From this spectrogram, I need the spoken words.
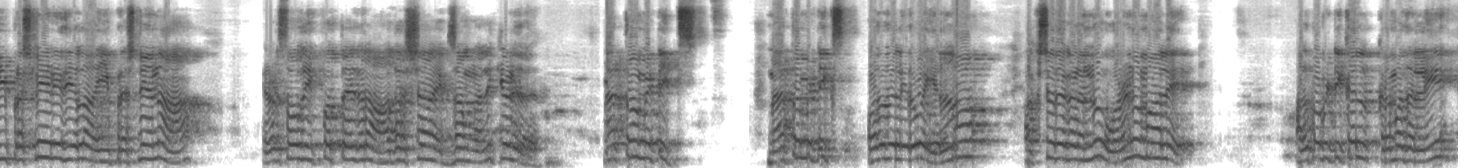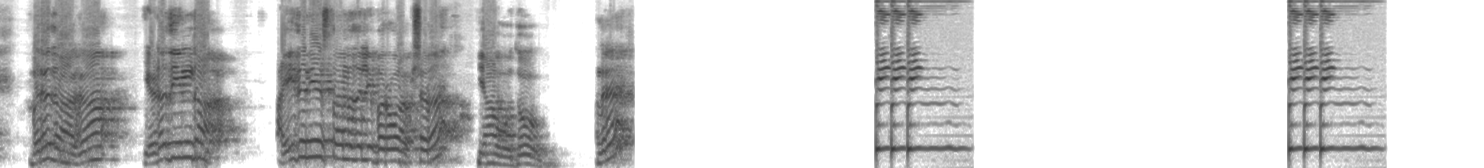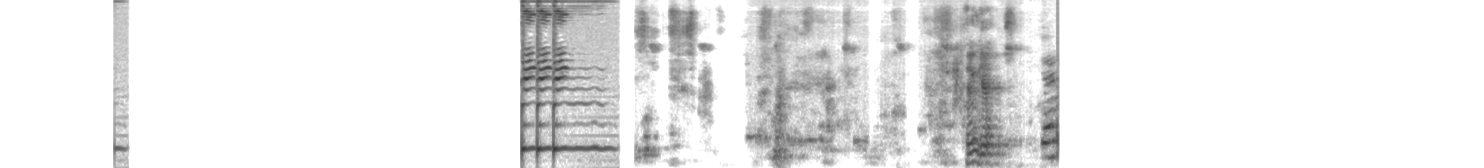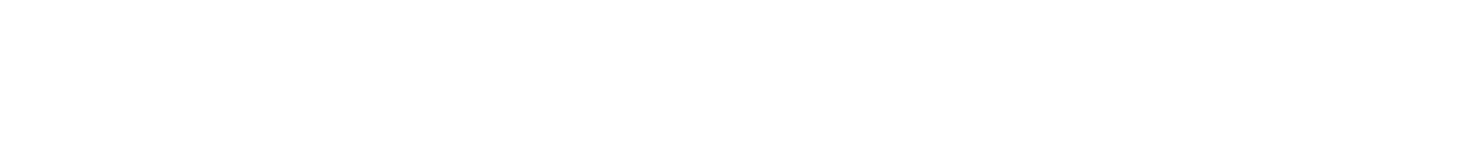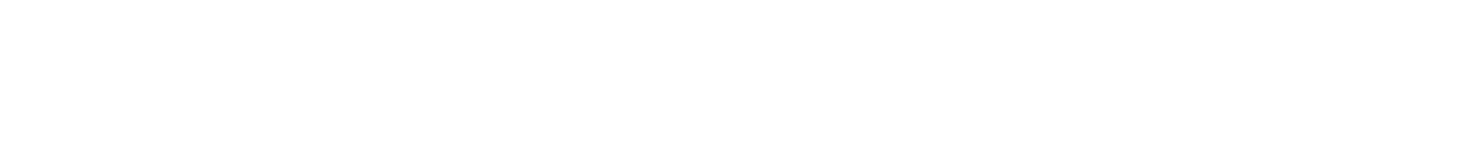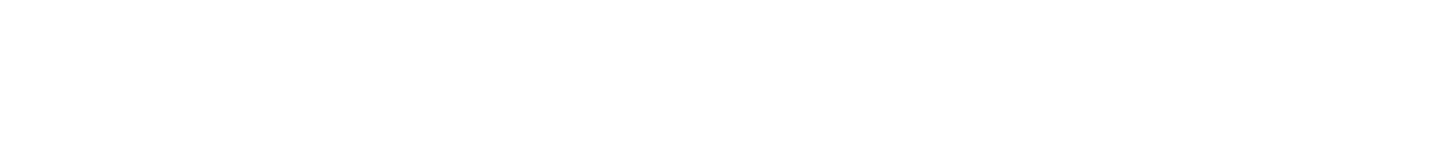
ಈ ಪ್ರಶ್ನೆ ಏನಿದೆಯಲ್ಲ, ಈ ಪ್ರಶ್ನೆಯನ್ನ ಎರಡ್ ಸಾವಿರದ ಇಪ್ಪತ್ತೈದರ ಆದರ್ಶ ಎಕ್ಸಾಮ್ನಲ್ಲಿ ಕೇಳಿದ್ದಾರೆ. ಮ್ಯಾಥಮೆಟಿಕ್ಸ್ ಮ್ಯಾಥಮೆಟಿಕ್ಸ್ ಪದದಲ್ಲಿರುವ ಎಲ್ಲಾ ಅಕ್ಷರಗಳನ್ನು ವರ್ಣಮಾಲೆ ಅಲ್ಫಾಬೆಟಿಕಲ್ ಕ್ರಮದಲ್ಲಿ ಬರೆದಾಗ ಎಡದಿಂದ ಐದನೇ ಸ್ಥಾನದಲ್ಲಿ ಬರುವ ಅಕ್ಷರ ಯಾವುದು? ಅಂದ್ರೆ ಹೆಂಗೆ?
